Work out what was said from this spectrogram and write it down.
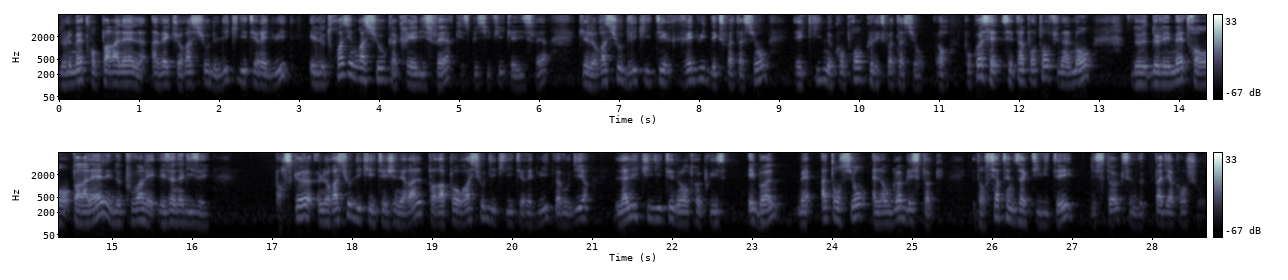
de le mettre en parallèle avec le ratio de liquidité réduite et le troisième ratio qu'a créé Elisphère, qui est spécifique à Elisphère, qui est le ratio de liquidité réduite d'exploitation et qui ne comprend que l'exploitation. Alors pourquoi c'est important finalement de, les mettre en parallèle et de pouvoir les, analyser? Parce que le ratio de liquidité générale par rapport au ratio de liquidité réduite va vous dire la liquidité de l'entreprise est bonne, mais attention, elle englobe les stocks. Dans certaines activités, les stocks, ça ne veut pas dire grand-chose.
